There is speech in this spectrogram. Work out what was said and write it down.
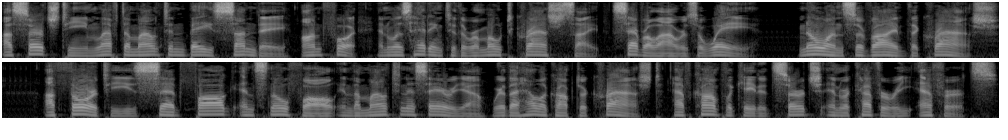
A search team left a mountain base Sunday on foot and was heading to the remote crash site several hours away. No one survived the crash. Authorities said fog and snowfall in the mountainous area where the helicopter crashed have complicated search and recovery efforts.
